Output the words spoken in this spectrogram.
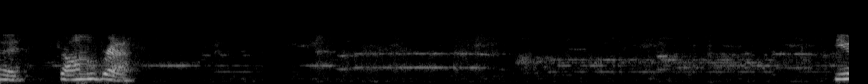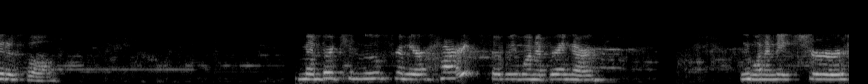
Good. Strong breath. Beautiful. Remember to move from your heart. So we want to bring our, we want to make sure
